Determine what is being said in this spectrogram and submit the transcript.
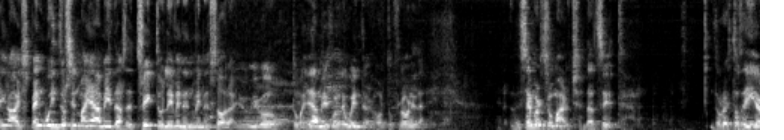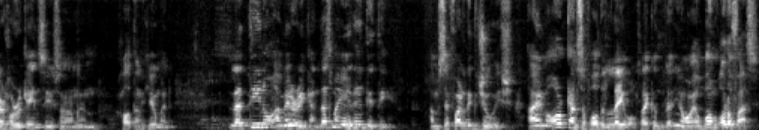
you know I spend winters in Miami. That's the trick to living in Minnesota. You, you go to Miami for the winter or to Florida. December through March. That's it. The rest of the year, hurricane season and hot and humid. Latino American. That's my identity. I'm Sephardic Jewish. I'm all kinds of other labels. I can, you know, all of us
